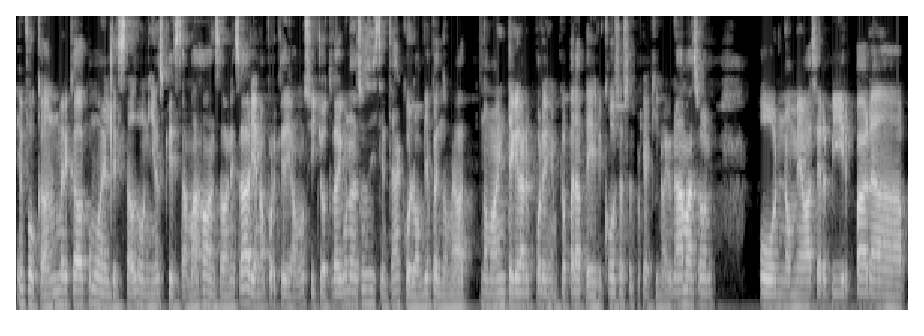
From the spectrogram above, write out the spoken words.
enfocado en un mercado como el de Estados Unidos que está más avanzado en esa área, ¿no? Porque, digamos, si yo traigo uno de esos asistentes a Colombia, pues no me va, no me va a integrar, por ejemplo, para pedir cosas, porque aquí no hay un Amazon, o no me va a servir para,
